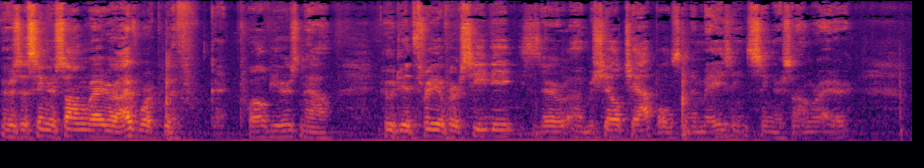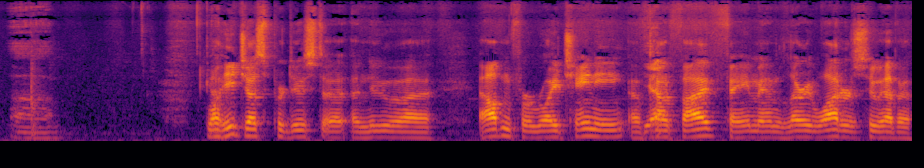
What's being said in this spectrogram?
There's a singer songwriter I've worked with 12 years now who did three of her CDs. There, uh, Michelle Chappell's an amazing singer songwriter. Um, Well, he just produced a, a new uh, album for Roy Chaney of Yeah. Count Five fame and Larry Waters, who have a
